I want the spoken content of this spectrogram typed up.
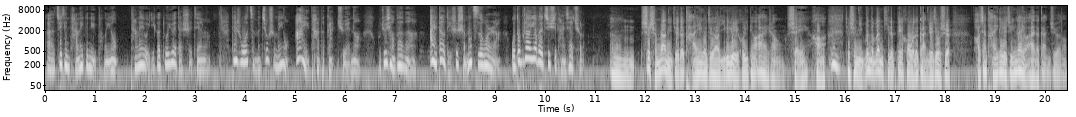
呃最近谈了一个女朋友，谈了有一个多月的时间了，但是我怎么就是没有爱他的感觉呢？我就想问问啊。爱到底是什么滋味啊？我都不知道要不要继续谈下去了。嗯，是什么让你觉得谈一个就要一个月以后一定要爱上谁？哈，嗯，就是你问的问题的背后，我的感觉就是，好像谈一个月就应该有爱的感觉了。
